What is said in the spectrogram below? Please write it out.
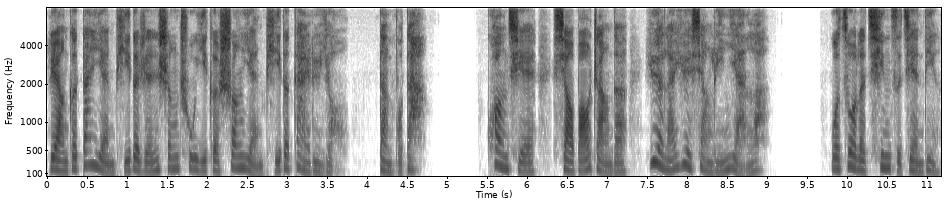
两个单眼皮的人生出一个双眼皮的概率有，但不大。况且小宝长得越来越像林岩了。我做了亲子鉴定，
